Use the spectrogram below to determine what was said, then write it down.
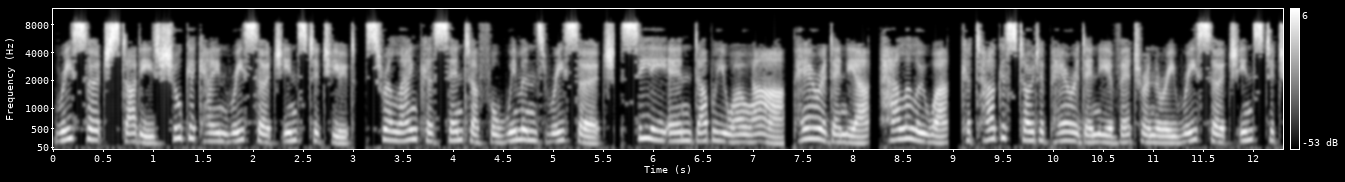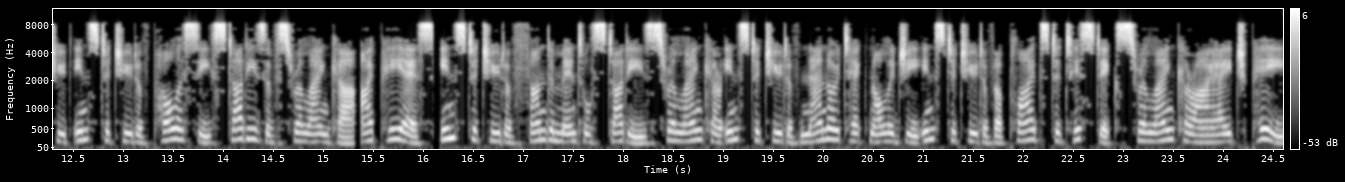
Research Studies Sugarcane Research Institute, Sri Lanka Centre for Women's Research CENWOR, Peradeniya, Hallelujah, Katugastota Peradeniya Veterinary Research Institute Institute of Policy Studies of Sri Lanka IPS Institute of Fundamental Studies Sri Lanka Institute of Nanotechnology Institute of Applied Statistics Sri Lanka IHP,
